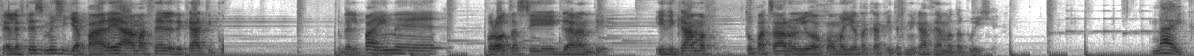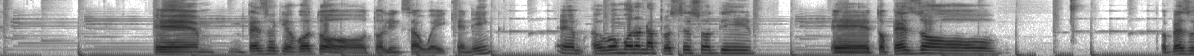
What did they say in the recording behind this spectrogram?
Τελευταία σημείωση για παρέα, άμα θέλετε κάτι κο- και τα λοιπά, είναι πρόταση guarantee. Ειδικά άμα το πατσάρουν λίγο ακόμα για τα κάποια τεχνικά θέματα που είχε. Nike. Ε, παίζω και εγώ το, το Link's Awakening. Ε, εγώ μόνο να προσθέσω ότι ε, το παίζω το παίζω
